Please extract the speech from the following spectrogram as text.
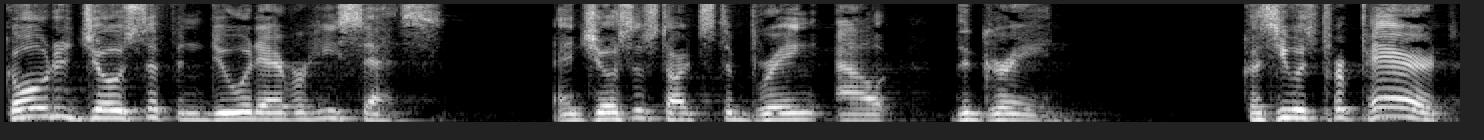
Go to Joseph and do whatever he says. And Joseph starts to bring out the grain because he was prepared.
